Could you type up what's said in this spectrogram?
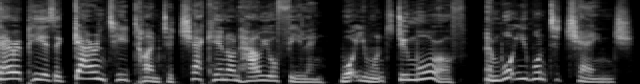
Therapy is a guaranteed time to check in on how you're feeling, what you want to do more of, and what you want to change.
